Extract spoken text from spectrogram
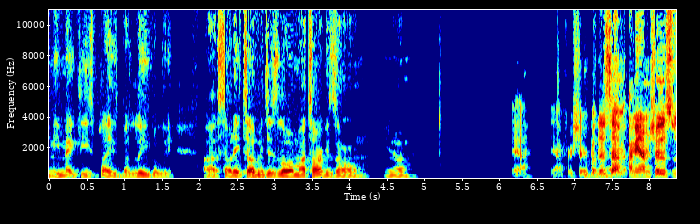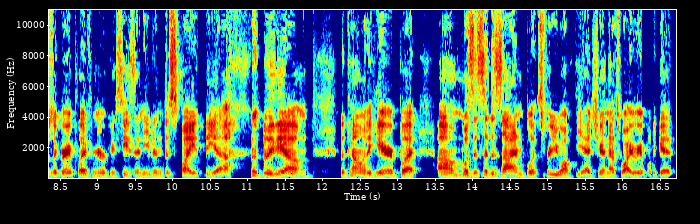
me make these plays, but legally. Uh, so they told me to just lower my target zone. You know. Yeah, yeah, for sure. But this, um, I mean, I'm sure this was a great play from your rookie season, even despite the uh, the um the penalty here. But um, was this a design blitz for you off the edge here, and that's why you were able to get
